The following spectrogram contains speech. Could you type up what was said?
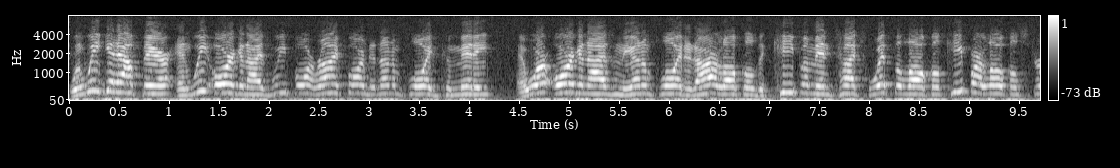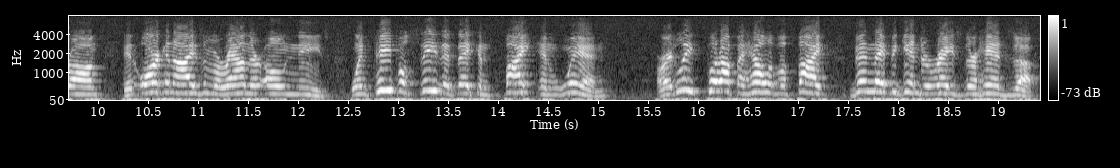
When we get out there and we organize, we for, Ryan formed an unemployed committee, and we're organizing the unemployed at our local to keep them in touch with the local, keep our local strong, and organize them around their own needs. When people see that they can fight and win, or at least put up a hell of a fight, then they begin to raise their heads up.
